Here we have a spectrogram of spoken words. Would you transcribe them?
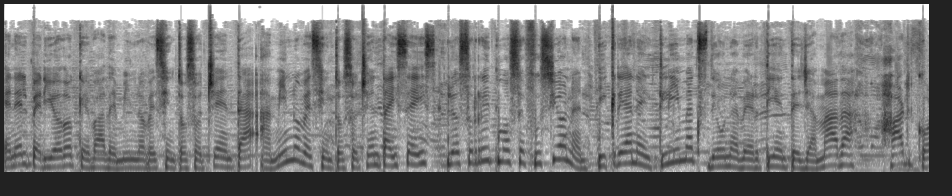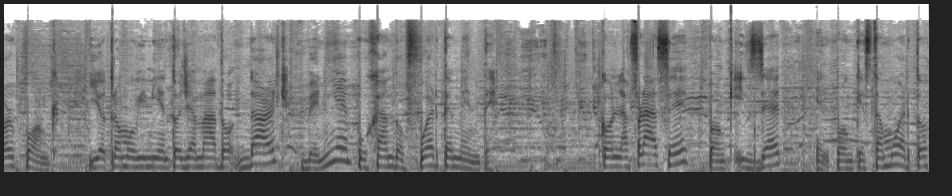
En el periodo que va de 1980 a 1986, los ritmos se fusionan y crean el clímax de una vertiente llamada hardcore punk, y otro movimiento llamado dark venía empujando fuertemente. Con la frase Punk is dead, el punk está muerto,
